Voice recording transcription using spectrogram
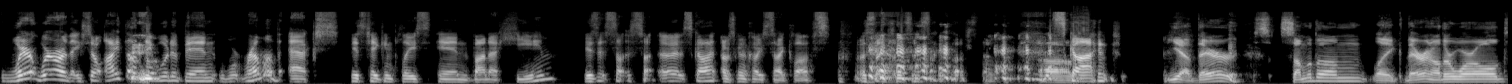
where where are they? So I thought they would have been Realm of X is taking place in Vanaheim. Is it Cy- Cy- uh, Scott? I was going to call you Cyclops. Cyclops Cyclops. Um, Scott. Yeah, they're some of them like they're in Otherworld.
